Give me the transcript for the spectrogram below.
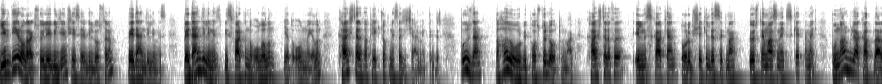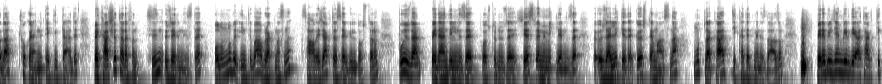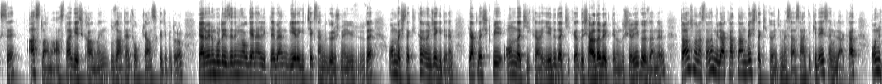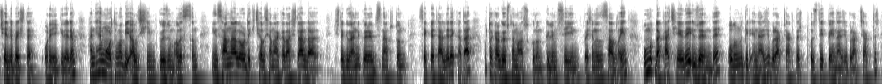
Bir diğer olarak söyleyebileceğim şey sevgili dostlarım beden dilimiz. Beden dilimiz biz farkında olalım ya da olmayalım karşı tarafa pek çok mesaj içermektedir. Bu yüzden daha doğru bir postürle oturmak, karşı tarafı elini sıkarken doğru bir şekilde sıkmak, göz temasını eksik etmemek bunlar mülakatlarda çok önemli tekniklerdir ve karşı tarafın sizin üzerinizde olumlu bir intiba bırakmasını sağlayacaktır sevgili dostlarım. Bu yüzden beden dilinize, postürünüze, jest ve mimiklerinize ve özellikle de göz temasına mutlaka dikkat etmeniz lazım. Verebileceğim bir diğer taktik ise Asla ama asla geç kalmayın. Bu zaten çok can sıkıcı bir durum. Yani benim burada izlediğim yol genellikle ben bir yere gideceksem bir görüşmeye yüz yüze 15 dakika önce giderim. Yaklaşık bir 10 dakika, 7 dakika dışarıda beklerim, dışarıyı gözlemlerim. Daha sonrasında da mülakattan 5 dakika önce mesela saat 2'deyse mülakat 13.55'te oraya girerim. Hani hem ortama bir alışayım, gözüm alışsın, insanlarla oradaki çalışan arkadaşlarla işte güvenlik görevlisinden tutun sekreterlere kadar mutlaka göz teması kurun, gülümseyin, başınızı sallayın. Bu mutlaka çevre üzerinde olumlu bir enerji bırakacaktır, pozitif bir enerji bırakacaktır.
